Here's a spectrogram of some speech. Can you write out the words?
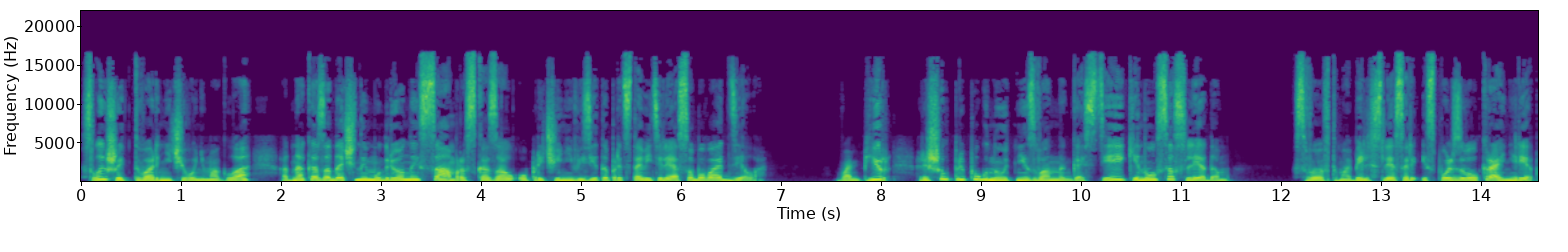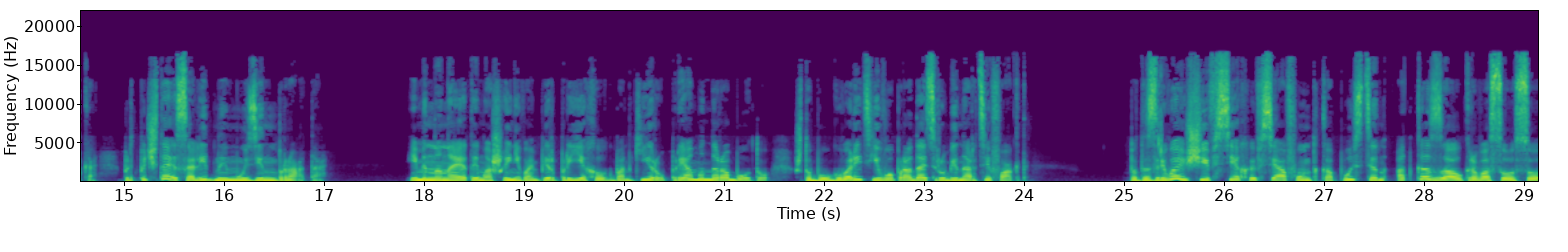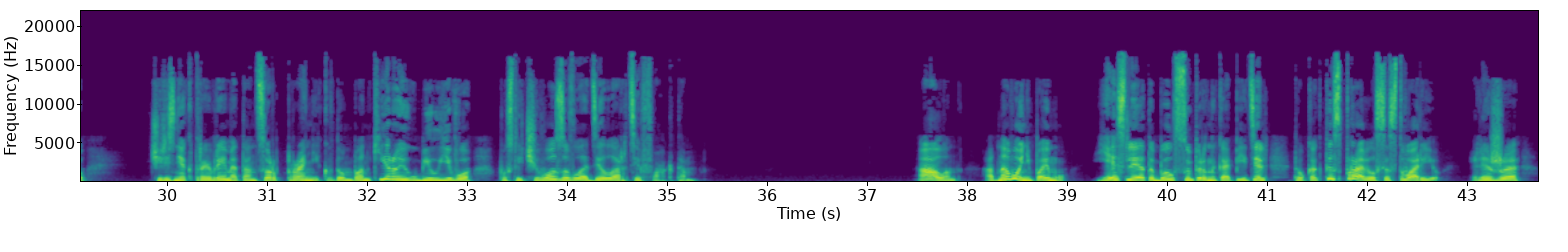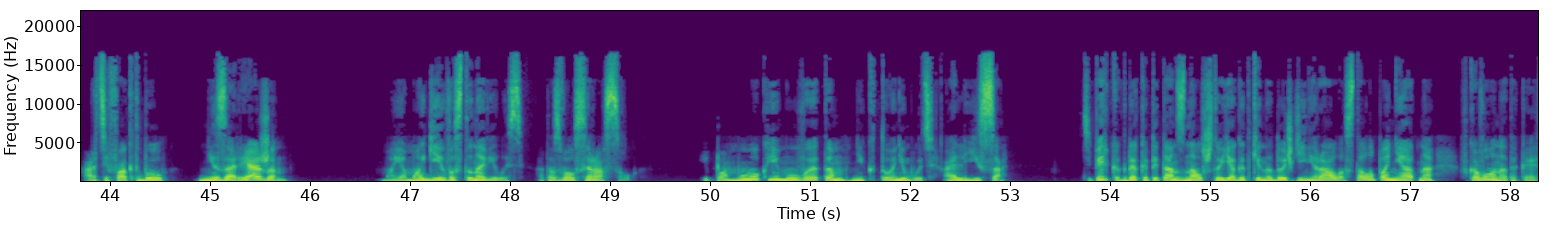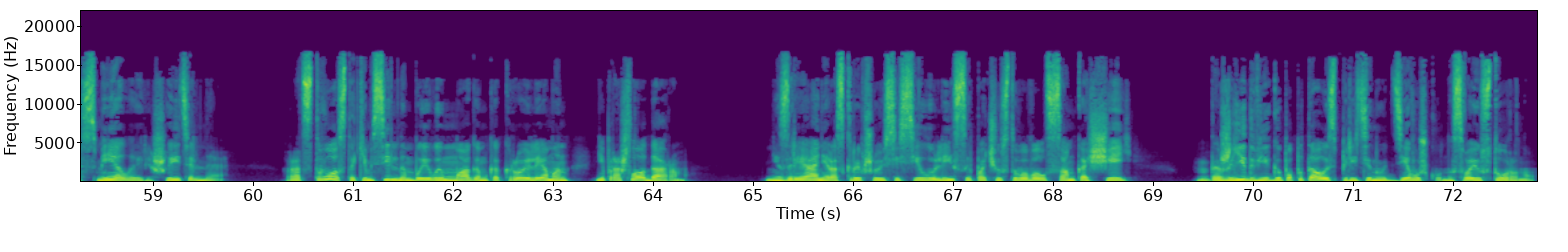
Слышать тварь ничего не могла, однако задачный мудреный сам рассказал о причине визита представителей особого отдела. Вампир решил припугнуть незваных гостей и кинулся следом, Свой автомобиль слесарь использовал крайне редко, предпочитая солидный музин брата. Именно на этой машине вампир приехал к банкиру прямо на работу, чтобы уговорить его продать рубин-артефакт. Подозревающий всех и вся фонд Капустин отказал кровососу. Через некоторое время танцор проник в дом банкира и убил его, после чего завладел артефактом. «Алан, одного не пойму. Если это был супернакопитель, то как ты справился с тварью? Или же артефакт был не заряжен? Моя магия восстановилась, отозвался Рассел. И помог ему в этом не кто-нибудь, а Лиса. Теперь, когда капитан знал, что Ягодкина дочь генерала, стало понятно, в кого она такая смелая и решительная. Родство с таким сильным боевым магом, как Рой Лемон, не прошло даром. Не зря не раскрывшуюся силу Лисы почувствовал сам Кощей — даже едвига попыталась перетянуть девушку на свою сторону.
